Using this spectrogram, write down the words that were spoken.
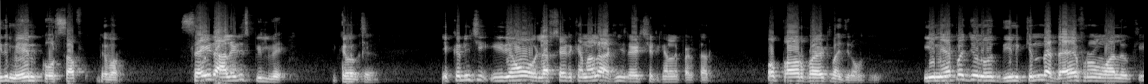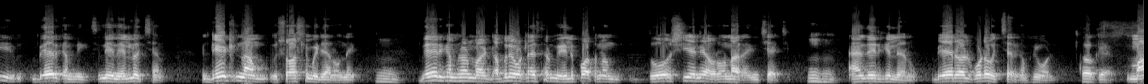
ఇది main course of river. Side already spillway ఇక్కడ నుంచి. ఇక్కడ నుంచి ఇదేమో లెఫ్ట్ సైడ్ కెనాల్ అటు నుంచి రైట్ సైడ్ కెనాల్ పెడతారు. ఓ పవర్ ప్రాజెక్ట్ మధ్యలో ఉంటుంది. ఈ నేపథ్యంలో దీని కింద డయాఫ్రమ్ వాళ్ళకి బేర్ కంపెనీకి ఇచ్చి నేను వెళ్ళొచ్చాను. డేట్లు నా సోషల్ మీడియాలో ఉన్నాయి. బేర్ కంపెనీ వాళ్ళు మాకు డబ్బులు ఇవ్వట్లేదు సార్ మేము వెళ్ళిపోతున్నాం. దోషి అని ఎవరు ఉన్నారు ఇన్ఛార్జ్. ఆయన దగ్గరికి వెళ్ళాను. వేరే వాళ్ళు కూడా వచ్చారు కంపెనీ వాళ్ళు. ఓకే. మా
